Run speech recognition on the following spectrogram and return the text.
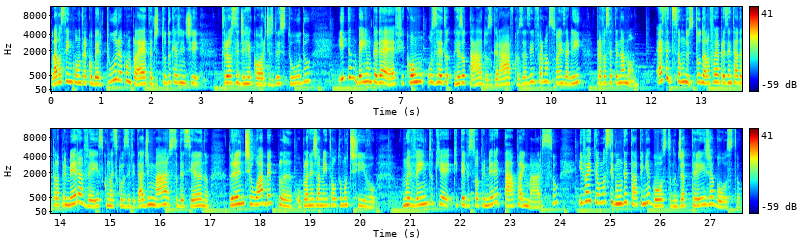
Lá você encontra a cobertura completa de tudo que a gente trouxe de recortes do estudo e também um PDF com os resultados, gráficos, as informações ali para você ter na mão. Essa edição do estudo ela foi apresentada pela primeira vez com exclusividade em março desse ano, durante o ABPlan, o Planejamento Automotivo, um evento que, que teve sua primeira etapa em março e vai ter uma segunda etapa em agosto, no dia 3 de agosto.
